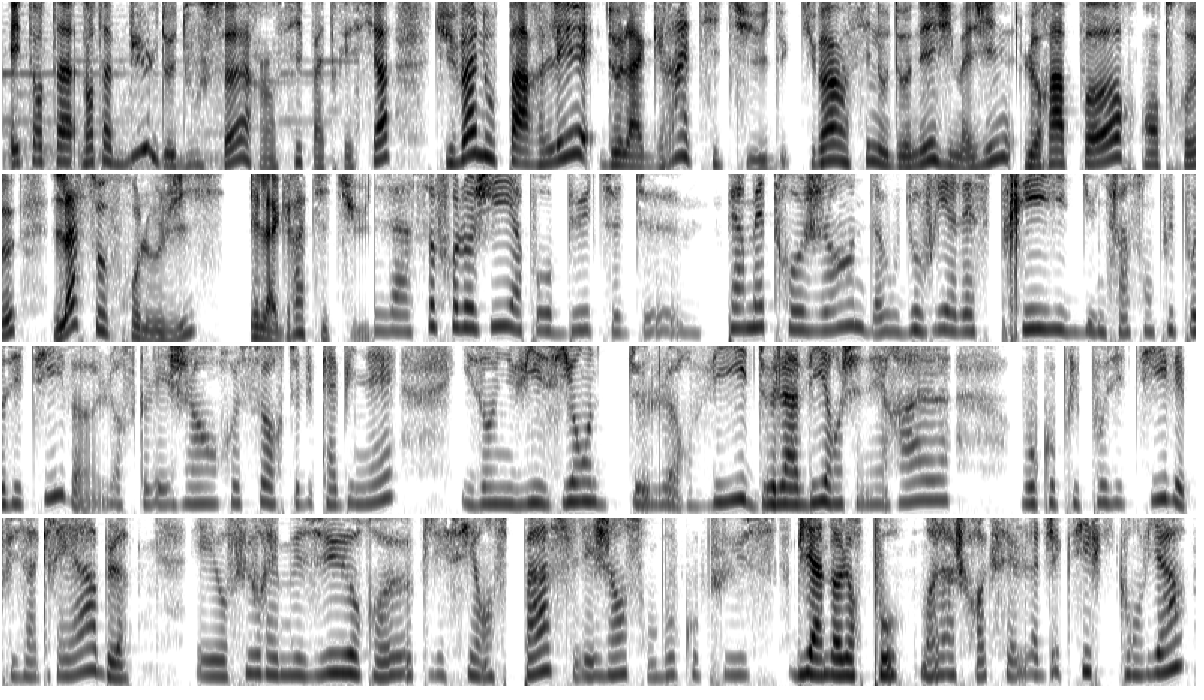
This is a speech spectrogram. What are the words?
Et dans ta, dans ta bulle de douceur, ainsi Patricia, tu vas nous parler de la gratitude. Tu vas ainsi nous donner, j'imagine, le rapport entre la sophrologie et la gratitude. La sophrologie a pour but de permettre aux gens d'ouvrir l'esprit d'une façon plus positive. Lorsque les gens ressortent du cabinet, ils ont une vision de leur vie, de la vie en général, beaucoup plus positive et plus agréable. Et au fur et à mesure euh, que les séances passent, les gens sont beaucoup plus bien dans leur peau. Voilà, je crois que c'est l'adjectif qui convient.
